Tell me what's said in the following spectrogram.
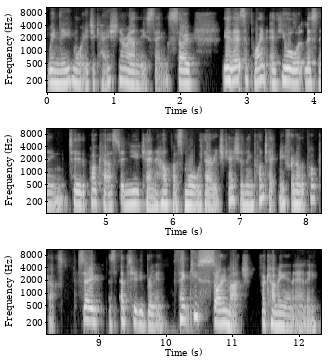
We need more education around these things. So, yeah, that's a point. If you're listening to the podcast and you can help us more with our education, then contact me for another podcast. So, it's absolutely brilliant. Thank you so much for coming in, Annie.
